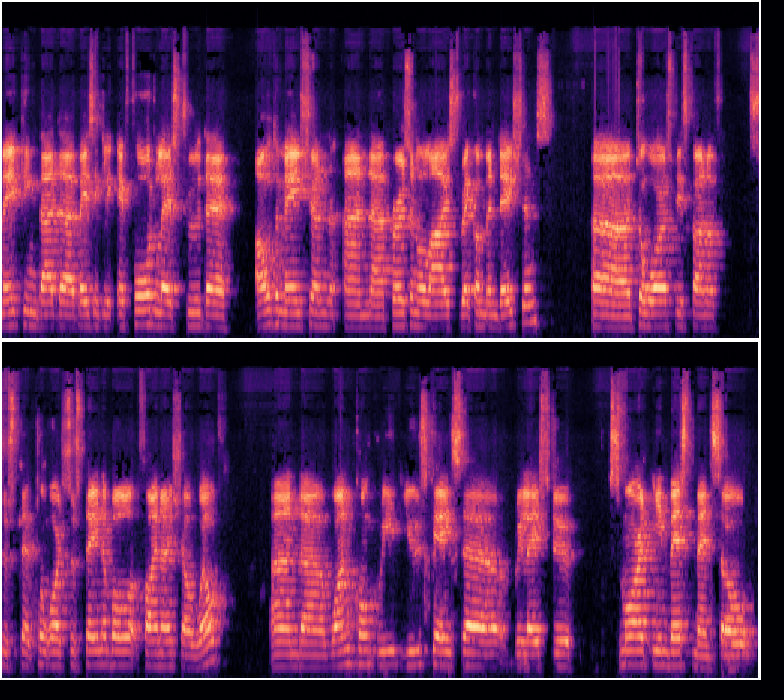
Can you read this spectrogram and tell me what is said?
making that basically effortless through the automation and uh, personalized recommendations uh, towards this kind of towards sustainable financial wealth. And uh, one concrete use case uh, relates to smart investment. So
